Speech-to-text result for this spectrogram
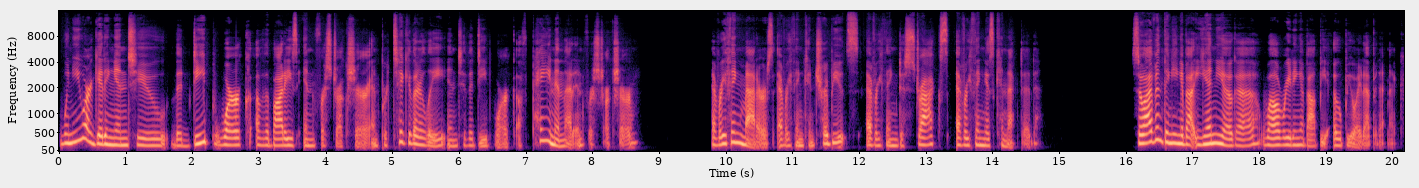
when you are getting into the deep work of the body's infrastructure, and particularly into the deep work of pain in that infrastructure, everything matters, everything contributes, everything distracts, everything is connected. So I've been thinking about yin yoga while reading about the opioid epidemic.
